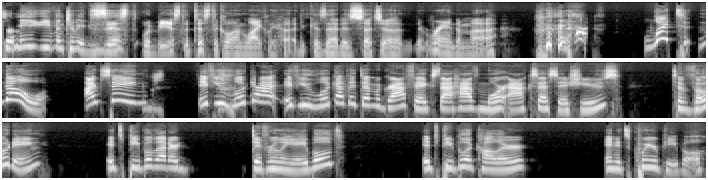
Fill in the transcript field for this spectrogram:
for me even to exist would be a statistical unlikelihood because that is such a random. uh What? No, I'm saying if you look at if you look at the demographics that have more access issues to voting, it's people that are differently abled, it's people of color, and it's queer people.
